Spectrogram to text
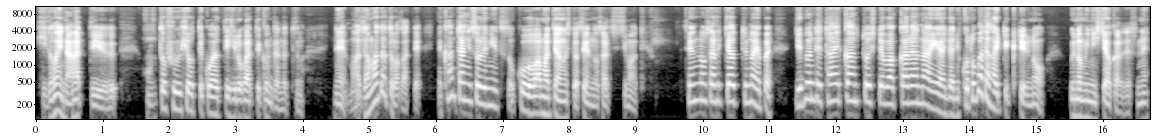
ひどいなっていう、本当風評ってこうやって広がっていくんだなっていうのが、ね、まざまざと分かって、で簡単にそれに、そこをアマチュアの人は洗脳されてしまう。洗脳されちゃうっていうのは、やっぱり自分で体感として分からない間に言葉で入ってきてるのを鵜呑みにしちゃうからですね。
